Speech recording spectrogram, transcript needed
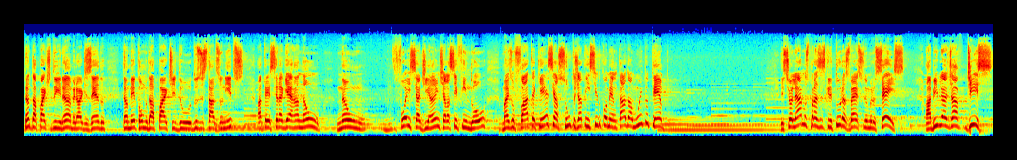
tanto da parte do Irã, melhor dizendo, também como da parte do, dos Estados Unidos. A terceira guerra não, não foi-se adiante, ela se findou, mas o fato é que esse assunto já tem sido comentado há muito tempo. E se olharmos para as Escrituras, verso número 6, a Bíblia já diz:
